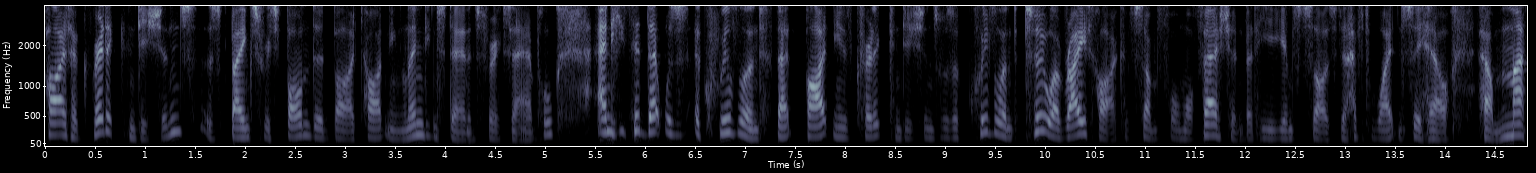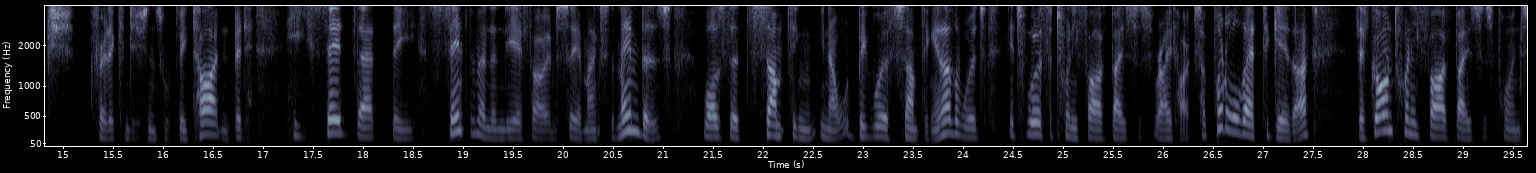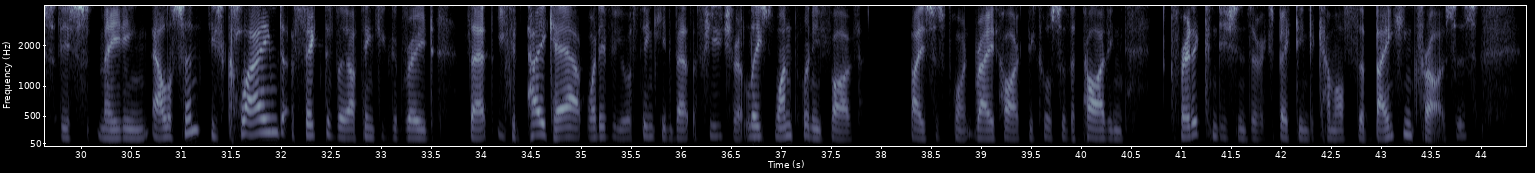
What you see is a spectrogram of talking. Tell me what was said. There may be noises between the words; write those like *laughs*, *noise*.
tighter credit conditions as banks responded by tightening lending standards, for example. And he said that was equivalent, that tightening of credit conditions was equivalent to a rate hike of some form or fashion. But he emphasised to have to wait and see how, how much credit conditions would be tightened. But he said that the sentiment in the FOMC amongst the members was that something, you know, would be worth something. In other words, it's worth a 25 basis rate hike. So put all that together, They've gone 25 basis points this meeting, Allison. He's claimed effectively, I think you could read that you could take out whatever you're thinking about the future, at least 125 basis point rate hike because of the tightening credit conditions they're expecting to come off the banking crisis.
